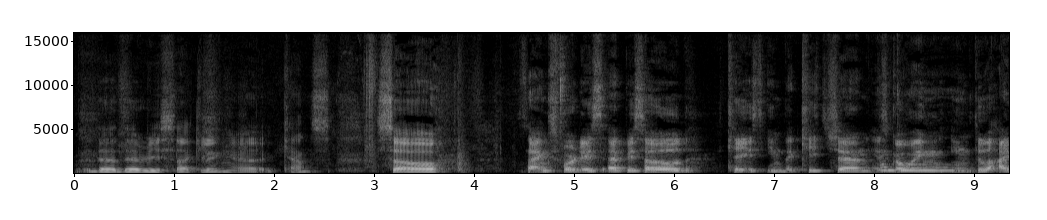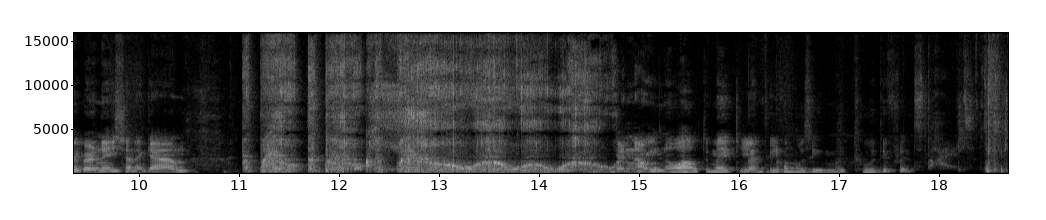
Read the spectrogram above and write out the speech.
the the recycling uh, cans. So, thanks for this episode. Chaos in the Kitchen is going into hibernation again. And now you know how to make lentil hummus in two different styles.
